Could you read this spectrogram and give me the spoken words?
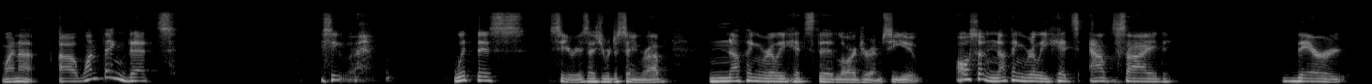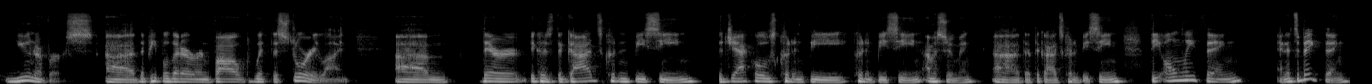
Why not? Uh, one thing that you see with this series, as you were just saying, Rob, nothing really hits the larger MCU. Also, nothing really hits outside their universe. Uh, the people that are involved with the storyline, um, they're because the gods couldn't be seen, the jackals couldn't be couldn't be seen. I'm assuming uh, that the gods couldn't be seen. The only thing, and it's a big thing,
